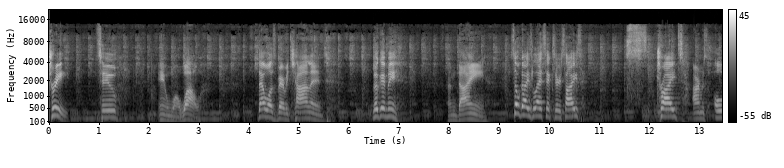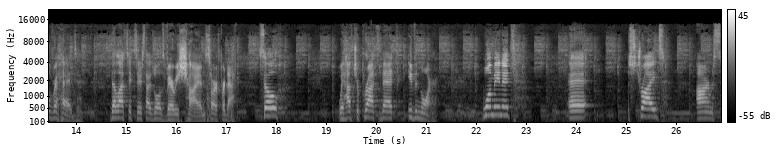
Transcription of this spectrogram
Three, two, and one. Wow. That was very challenging. Look at me. I'm dying. So guys, let's exercise. Strides, arms overhead. The last exercise was very shy. I'm sorry for that. So we have to practice that even more. One minute, uh, strides, arms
